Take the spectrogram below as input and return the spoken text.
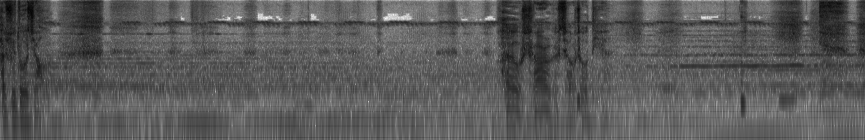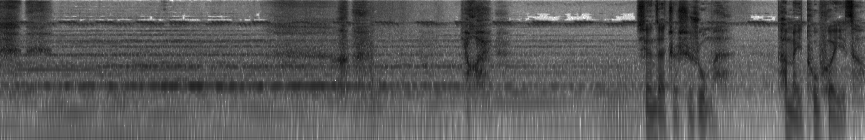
还需多久？还有十二个小周天。杨辉，现在只是入门，他每突破一层，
